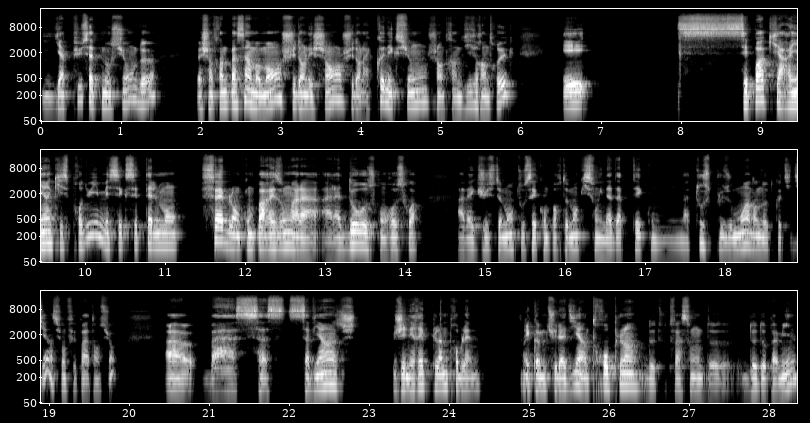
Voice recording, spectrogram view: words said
il n'y a plus cette notion de, bah, je suis en train de passer un moment, je suis dans champs, je suis dans la connexion, je suis en train de vivre un truc, et c'est pas qu'il y a rien qui se produit, mais c'est que c'est tellement faible en comparaison à la, à la dose qu'on reçoit avec justement tous ces comportements qui sont inadaptés qu'on a tous plus ou moins dans notre quotidien si on fait pas attention, euh, bah ça, ça vient générer plein de problèmes. Et comme tu l'as dit, un trop plein de toute façon de, dopamine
